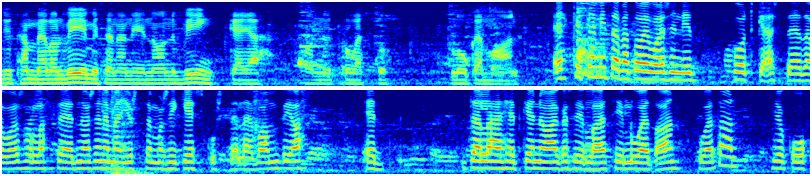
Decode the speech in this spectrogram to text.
Nythän meillä on viimeisenä niin on vinkkejä, on nyt ruvettu lukemaan. Ehkä se, mitä mä toivoisin niitä podcasteilta voisi olla se, että ne olisi enemmän just semmoisia keskustelevampia. Et tällä hetkellä ne on aika sillä että siinä luetaan, luetaan joku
